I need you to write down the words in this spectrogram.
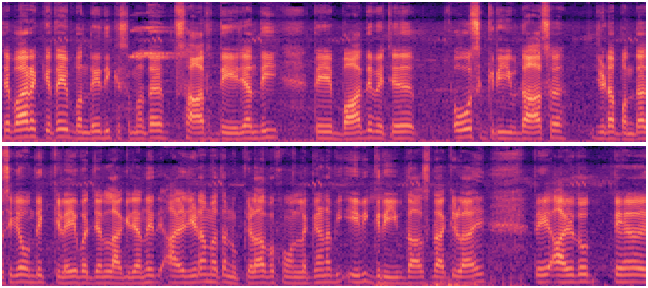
ਤੇ ਪਰ ਕਿਤੇ ਬੰਦੇ ਦੀ ਕਿਸਮਤ ਸਾਥ ਦੇ ਜਾਂਦੀ ਤੇ ਬਾਅਦ ਦੇ ਵਿੱਚ ਉਸ ਗਰੀਬਦਾਸ ਜਿਹੜਾ ਬੰਦਾ ਸੀਗਾ, ਉਹਦੇ ਕਿਲੇ ਵੱਜਣ ਲੱਗ ਜਾਂਦੇ ਤੇ ਅੱਜ ਜਿਹੜਾ ਮੈਂ ਤੁਹਾਨੂੰ ਕਿਲਾ ਵਿਖਾਉਣ ਲੱਗਾ ਨਾ ਵੀ ਇਹ ਵੀ ਗਰੀਬਦਾਸ ਦਾ ਕਿਲਾ ਹੈ ਤੇ ਅੱਜ ਤੋਂ ਤੇ-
